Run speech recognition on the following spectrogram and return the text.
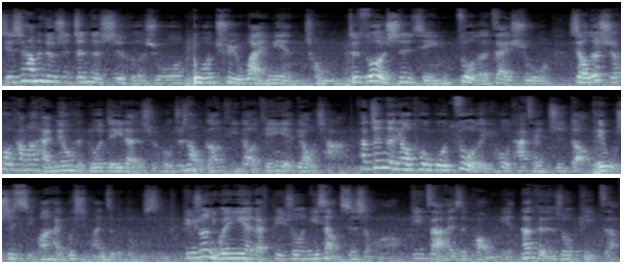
其实他们就是真的适合说多去外面冲，就所有事情做了再说。小的时候他们还没有很多 data 的时候，就像我刚刚提到田野调查，他真的要透过做了以后，他才知道，哎，我是喜欢还不喜欢这个东西。比如说你问 ENFP 说你想吃什么？披萨还是泡面？那可能说披萨，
